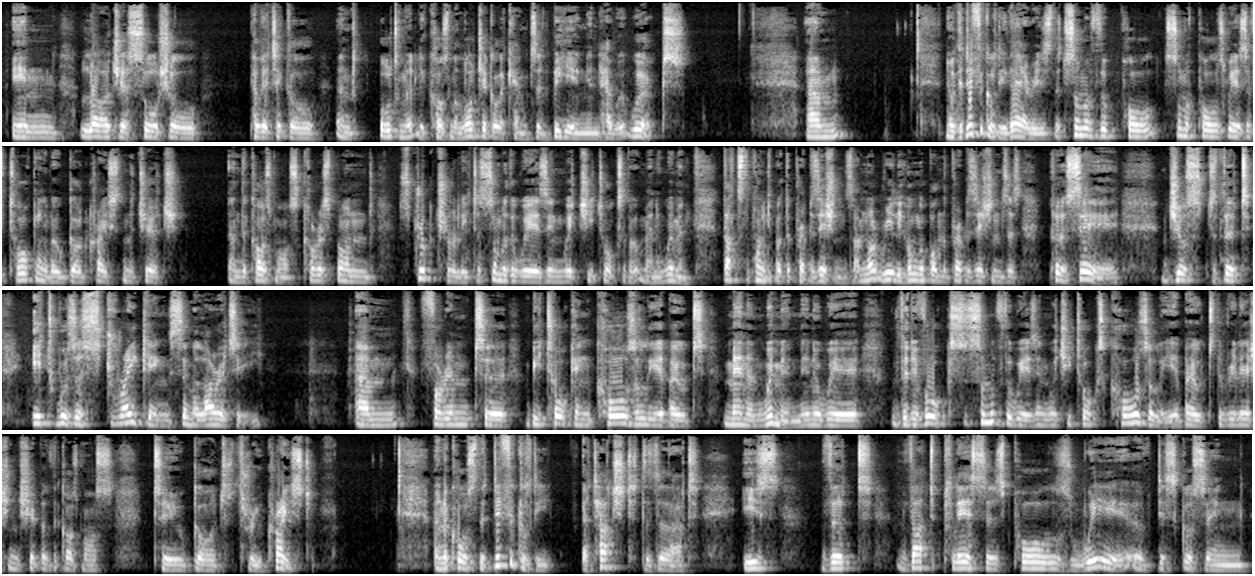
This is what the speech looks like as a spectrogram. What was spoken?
in larger social, political, and ultimately cosmological accounts of being and how it works. Um, now, the difficulty there is that some of the Paul, some of Paul's ways of talking about God, Christ, and the Church and the cosmos correspond structurally to some of the ways in which he talks about men and women. That's the point about the prepositions. I'm not really hung up on the prepositions as per se, just that it was a striking similarity um, for him to be talking causally about men and women in a way that evokes some of the ways in which he talks causally about the relationship of the cosmos to God through Christ. And of course, the difficulty attached to that is that that places Paul's way of discussing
